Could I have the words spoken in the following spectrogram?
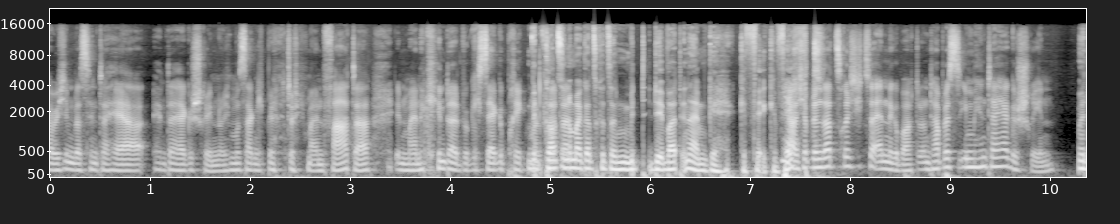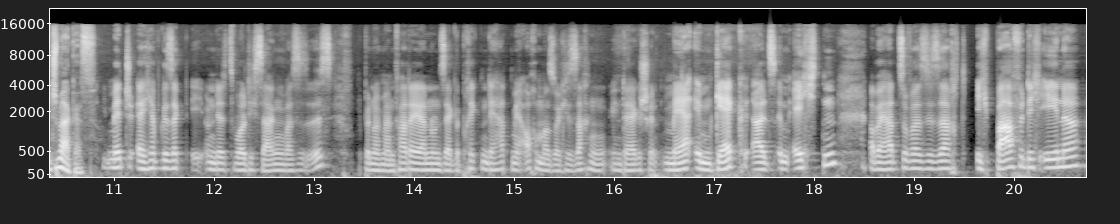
habe ich ihm das hinterher, hinterher geschrien. Und ich muss sagen, ich bin durch meinen Vater in meine Kindheit wirklich sehr geprägt. Mit, kannst du Vater- noch mal ganz kurz sagen, mit, ihr wart in einem Ge Gefe Gefecht ja, ich habe den Satz richtig zu Ende gebracht und habe es ihm hinterher geschrien. mit Schmackes. Mit, äh, ich habe gesagt, und jetzt wollte ich sagen, was es ist. Ich bin durch meinen Vater ja nun sehr geprägt und der hat mir auch immer solche Sachen hinterhergeschrien. Mehr im Gag als im Echten. Aber er hat sowas gesagt, ich barfe dich ene,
